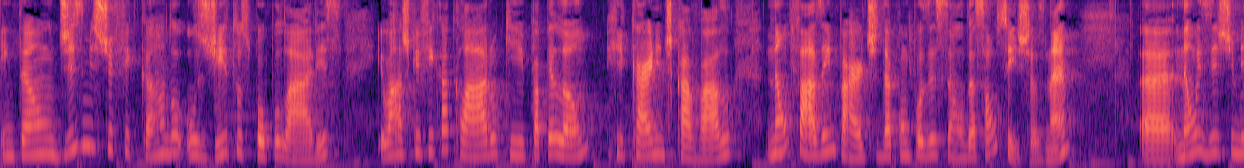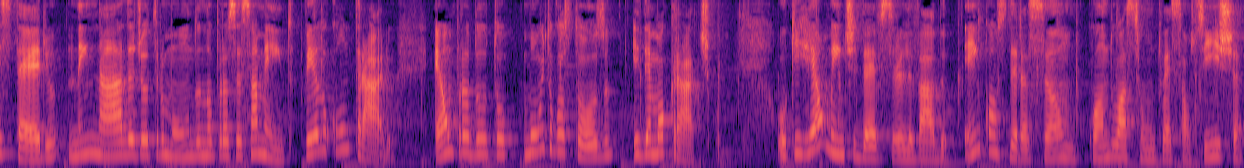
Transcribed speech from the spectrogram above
então, desmistificando os ditos populares, eu acho que fica claro que papelão e carne de cavalo não fazem parte da composição das salsichas, né? Uh, não existe mistério nem nada de outro mundo no processamento. Pelo contrário, é um produto muito gostoso e democrático. O que realmente deve ser levado em consideração quando o assunto é salsicha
